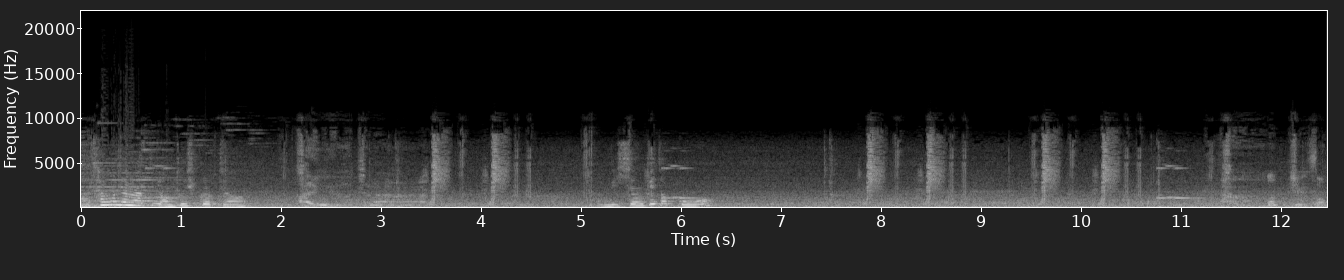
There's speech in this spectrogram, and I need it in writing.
아, 창문 열어놨더니 엄청 시끄럽죠. 아이고 이거 어쩌나 미션 깨졌고. 어, 죄송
